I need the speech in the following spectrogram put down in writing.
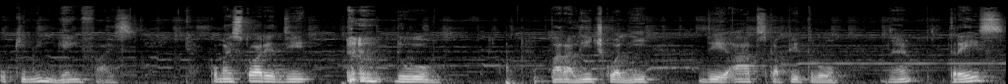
o que ninguém faz. Como a história de, do paralítico ali de Atos capítulo né, 3,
